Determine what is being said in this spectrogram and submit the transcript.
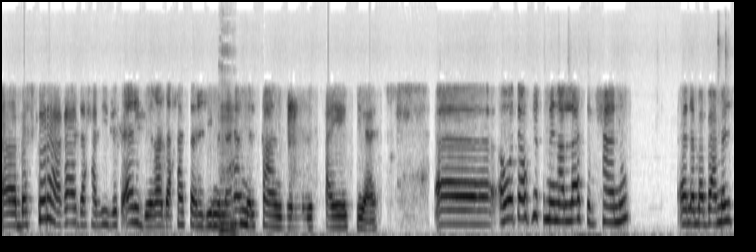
أه بشكرها غادة حبيبة قلبي. غادة حسن دي من أهم الفانز اللي في حياتي يعني. أه هو توفيق من الله سبحانه. أنا ما بعملش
